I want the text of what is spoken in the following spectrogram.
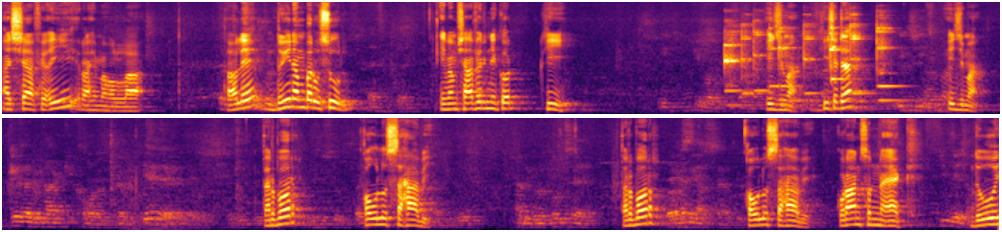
আশাফি রাহিমাহুল্লাহ। তাহলে দুই নাম্বার উসুল ইমাম শাফির নিকট কি? ইজমা। কি সেটা? ইজমা। তারপর কৌলুস সাহাবি। তারপর কৌলুস সাহাবি কোরআন সুন্না এক দুই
